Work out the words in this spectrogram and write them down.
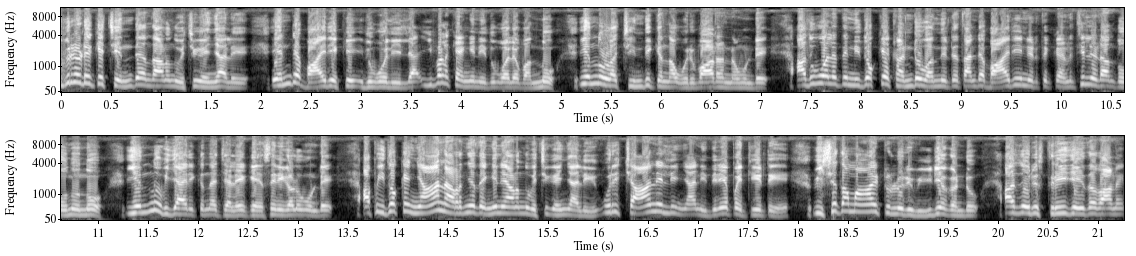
ഇവരുടെയൊക്കെ ചിന്ത എന്താണെന്ന് വെച്ച് കഴിഞ്ഞാൽ എന്റെ ഭാര്യയ്ക്ക് ഇതുപോലെ ഇല്ല ഇവളൊക്കെ എങ്ങനെ ഇതുപോലെ വന്നു എന്നുള്ള ചിന്തിക്കുന്ന ഒരുപാട് എണ്ണമുണ്ട് അതുപോലെ തന്നെ ഇതൊക്കെ കണ്ടു വന്നിട്ട് തന്റെ ഭാര്യന്റെ അടുത്ത് കിണച്ചിലിടാൻ തോന്നുന്നു എന്ന് വിചാരിക്കുന്ന ചില കേസരികളും ഉണ്ട്. അപ്പോൾ ഇതൊക്കെ ഞാൻ അറിഞ്ഞത് എങ്ങനെയാണെന്ന് വെച്ച് കഴിഞ്ഞാൽ ഒരു ചാനലിൽ ഞാൻ ഇതിനെ പറ്റിയിട്ട് വിശദമായിട്ടുള്ളൊരു വീഡിയോ കണ്ടു. അതൊരു സ്ത്രീ ചെയ്തതാണ്.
